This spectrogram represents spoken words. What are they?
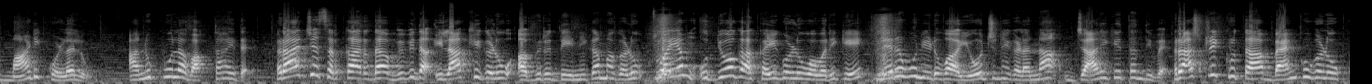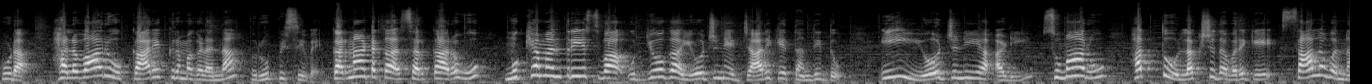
ಮಾಡಿಕೊಳ್ಳಲು ಅನುಕೂಲವಾಗ್ತಾ ಇದೆ. ರಾಜ್ಯ ಸರ್ಕಾರದ ವಿವಿಧ ಇಲಾಖೆಗಳು, ಅಭಿವೃದ್ಧಿ ನಿಗಮಗಳು ಸ್ವಯಂ ಉದ್ಯೋಗ ಕೈಗೊಳ್ಳುವವರಿಗೆ ನೆರವು ನೀಡುವ ಯೋಜನೆಗಳನ್ನ ಜಾರಿಗೆ ತಂದಿವೆ. ರಾಷ್ಟ್ರೀಕೃತ ಬ್ಯಾಂಕುಗಳು ಕೂಡ ಹಲವಾರು ಕಾರ್ಯಕ್ರಮಗಳನ್ನ ರೂಪಿಸಿವೆ. ಕರ್ನಾಟಕ ಸರ್ಕಾರವು ಮುಖ್ಯಮಂತ್ರಿ ಸ್ವ ಉದ್ಯೋಗ ಯೋಜನೆ ಜಾರಿಗೆ ತಂದಿದ್ದು, ಈ ಯೋಜನೆಯ ಅಡಿ ಸುಮಾರು ಹತ್ತು ಲಕ್ಷದವರೆಗೆ ಸಾಲವನ್ನ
